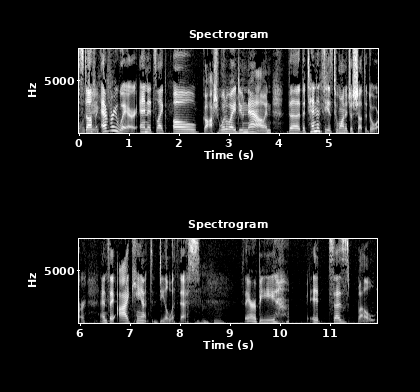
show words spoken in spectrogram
stuff everywhere, and it's like, oh gosh, what do I do now? And the the tendency is to want to just shut the door and say, I can't deal with this. Mm-hmm. Therapy, it says, well,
